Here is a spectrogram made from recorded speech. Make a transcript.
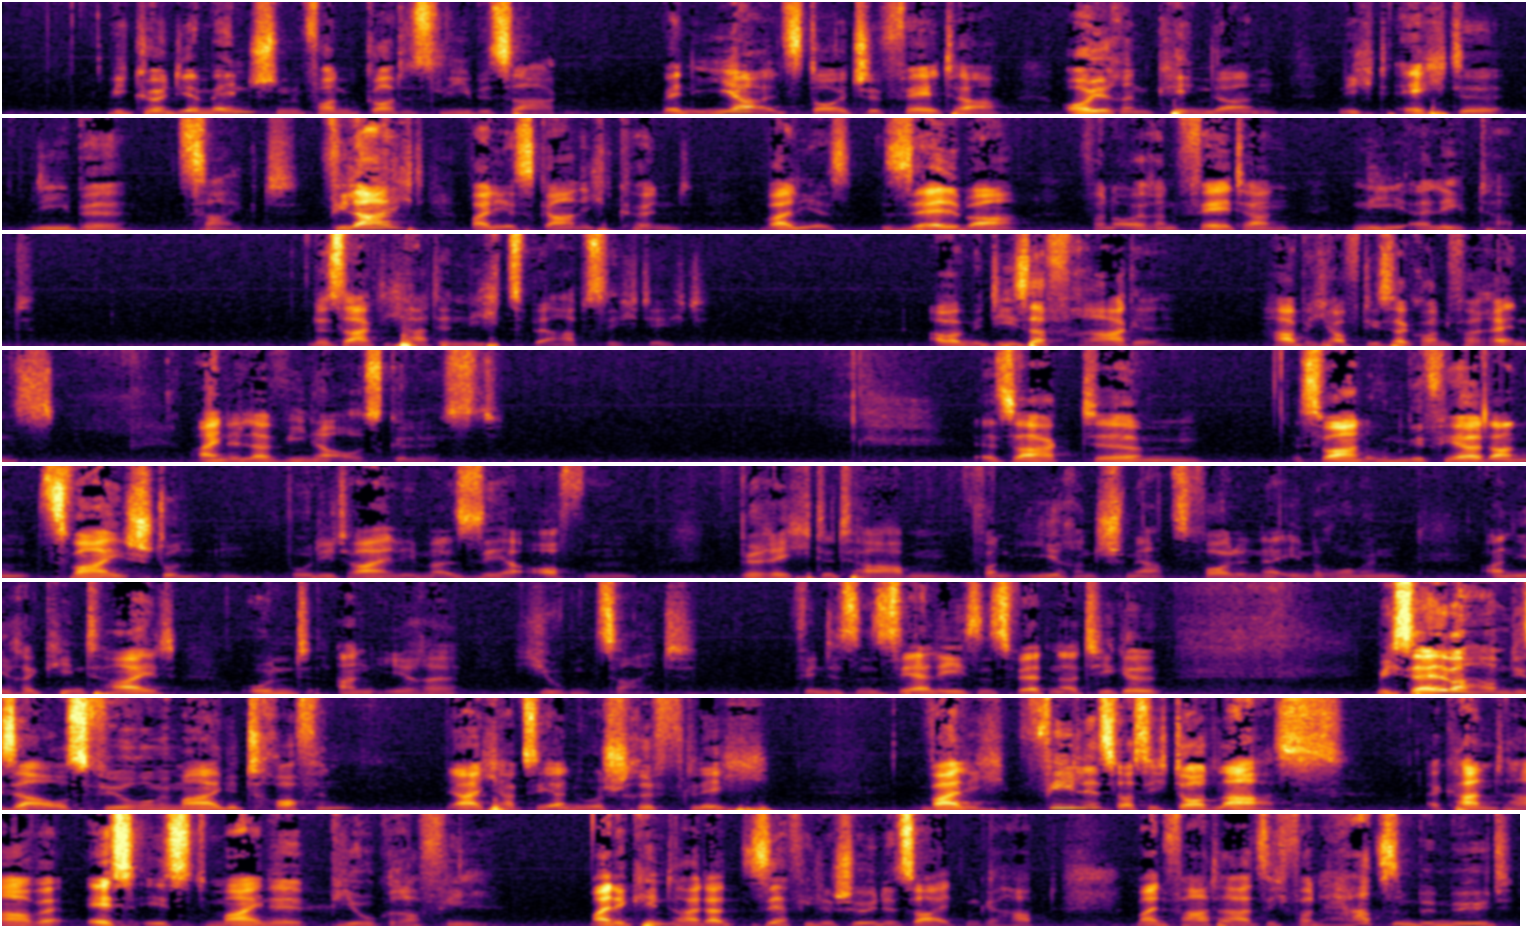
wie könnt ihr Menschen von Gottes Liebe sagen, wenn ihr als deutsche Väter euren Kindern nicht echte Liebe zeigt? Vielleicht, weil ihr es gar nicht könnt, weil ihr es selber von euren Vätern nie erlebt habt. Und er sagt, ich hatte nichts beabsichtigt, aber mit dieser Frage habe ich auf dieser Konferenz eine Lawine ausgelöst. Er sagt, ähm, es waren ungefähr dann zwei Stunden, wo die Teilnehmer sehr offen berichtet haben von ihren schmerzvollen Erinnerungen an ihre Kindheit und an ihre Jugendzeit. Ich finde es einen sehr lesenswerten Artikel. Mich selber haben diese Ausführungen mal getroffen. Ja, ich habe sie ja nur schriftlich, weil ich vieles, was ich dort las, erkannt habe, es ist meine Biografie. Meine Kindheit hat sehr viele schöne Seiten gehabt. Mein Vater hat sich von Herzen bemüht,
